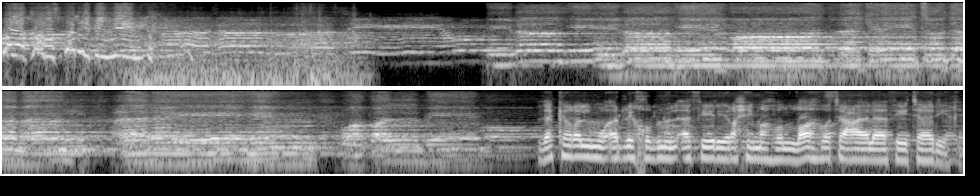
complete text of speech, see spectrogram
ويقهر الصليبيين. ذكر المؤرخ ابن الأثير رحمه الله تعالى في تاريخه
